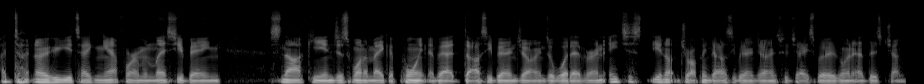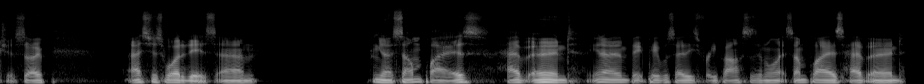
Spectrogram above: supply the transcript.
I don't know who you're taking out for him unless you're being snarky and just want to make a point about Darcy Byrne Jones or whatever. And he's just you're not dropping Darcy Byrne Jones for Jace Burgoyne at this juncture. So that's just what it is. Um, you know, some players have earned, you know, people say these free passes and all that. Some players have earned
